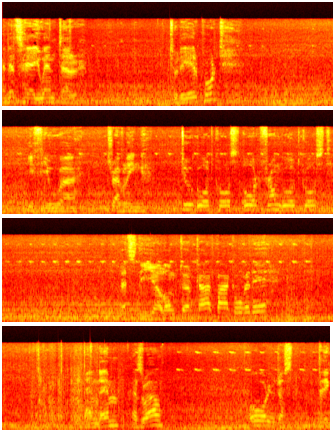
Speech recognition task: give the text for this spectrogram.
And that's how you enter to the airport. If you are traveling to Gold Coast or from Gold Coast. That's the uh, long-term car park over there and them as well. Or you just take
